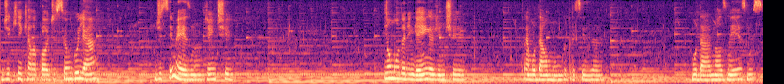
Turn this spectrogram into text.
De que, que ela pode se orgulhar de si mesma. A gente não muda ninguém, a gente, para mudar o mundo, precisa mudar nós mesmos.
